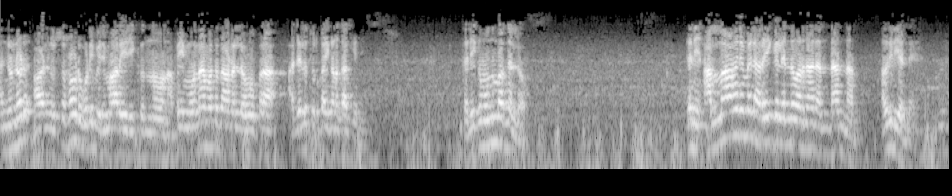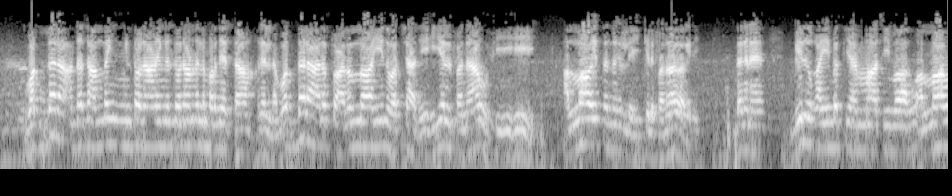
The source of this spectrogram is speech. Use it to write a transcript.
നിന്നോട് അവൻ നുസുഹോട് കൂടി പെരുമാറിയിരിക്കുന്നു അപ്പൊ ഈ മൂന്നാമത്തതാണല്ലോ മൂപ്പ അജൽ തുർക്കായി കണക്കാക്കിയത്. തനിക്ക് മൂന്നും പറഞ്ഞല്ലോ. ഇനി അള്ളാഹുവിന്റെ മേലെ അറിയിക്കൽ എന്ന് പറഞ്ഞാൽ എന്താണെന്നാണ് അതിരിയല്ലേ വദ്ദല എന്താ അന്ന ഇങ്ങനത്തോനാണ് ഇങ്ങനത്തോനാണെന്നെല്ലാം പറഞ്ഞെത്താം അതല്ല വദ്ദല അലത്തു അലല്ലാഹി എന്ന് വെച്ചാൽ ഹിയൽ ഫനാഉ ഫീഹി. അള്ളാഹി തന്നെ ലയിക്കൽ ഫനാകരി ഇതെങ്ങനെ? ബിൽ ഗൈബത്തി അമ്മാസിബാഹു അള്ളാഹു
